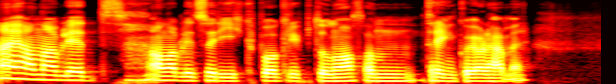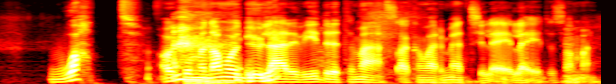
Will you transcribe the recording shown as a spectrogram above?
Nei, han har, blitt, han har blitt så rik på krypto nå at han trenger ikke å gjøre det her mer. What? Ok, men da må du lære videre til meg, så jeg kan være med til LA til sommeren.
